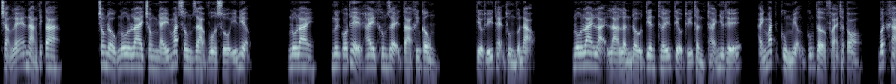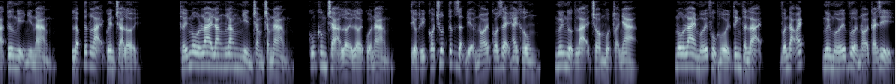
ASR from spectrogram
chẳng lẽ nàng thích ta? Trong đầu ngô lai trong nháy mắt xông ra vô số ý niệm. Ngô lai, ngươi có thể hay không dạy ta khinh công? Tiểu thúy thẹn thùng vấn đạo. Ngô lai lại là lần đầu tiên thấy tiểu thúy thần thái như thế, ánh mắt cùng miệng cũng tờ phải thật to bất khả tư nghị nhìn nàng, lập tức lại quên trả lời. Thấy ngô lai lăng lăng nhìn chằm chằm nàng, cũng không trả lời lời của nàng, tiểu thúy có chút tức giận địa nói có dạy hay không, ngươi ngược lại cho một thoại nha. Ngô lai mới phục hồi tinh thần lại, vấn đạo ách, ngươi mới vừa nói cái gì?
